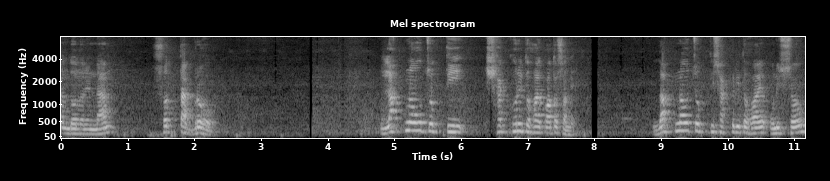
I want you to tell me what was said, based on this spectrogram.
আন্দোলনের নাম সত্যাগ্রহ। লখনৌ চুক্তি স্বাক্ষরিত হয় কত সালে? লখনৌ চুক্তি স্বাক্ষরিত হয় উনিশশো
